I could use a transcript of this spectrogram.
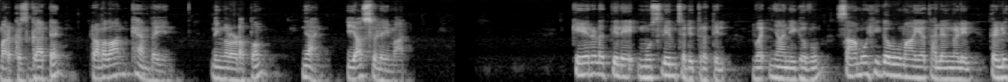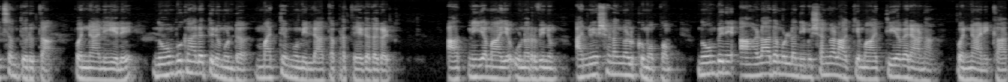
Markaz garden Ramadan campaign. നിങ്ങളോടൊപ്പം ഞാൻ യാ സുലൈമാൻ. കേരളത്തിലെ മുസ്ലിം ചരിത്രത്തിൽ വൈജ്ഞാനികവും സാമൂഹികവുമായ തലങ്ങളിൽ തെളിച്ചം തീർത്ത പൊന്നാനിയിലെ നോമ്പുകാലത്തിനുമുണ്ട് മറ്റെങ്ങുമില്ലാത്ത പ്രത്യേകതകൾ. ആത്മീയമായ ഉണർവിനും അന്വേഷണങ്ങൾക്കുമൊപ്പം നോമ്പിനെ ആഹ്ലാദമുള്ള നിമിഷങ്ങളാക്കി മാറ്റിയവരാണ് പൊന്നാനിക്കാർ.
